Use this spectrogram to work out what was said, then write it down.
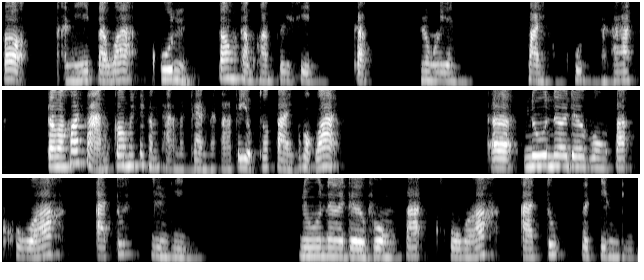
ก็อันนี้แปลว่า คุณต้องทำความเคยชินกับโรงเรียนใหม่ของคุณนะคะต่อมาข้อสามก็ไม่ใช่คำถามเหมือนกันนะคะ ประโยคทั่วไปเขาบอกว่าเอ่อ nous ne devons pas croire à tout ce qu'il dit nous ne devons pas croire à tout ce qu'il dit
